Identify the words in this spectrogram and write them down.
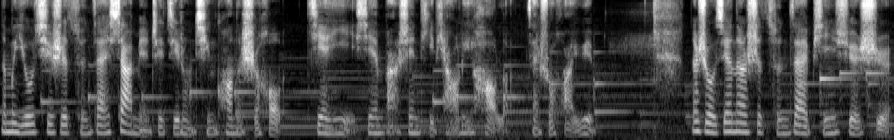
那么，尤其是存在下面这几种情况的时候，建议先把身体调理好了再说怀孕。那首先呢，是存在贫血时，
